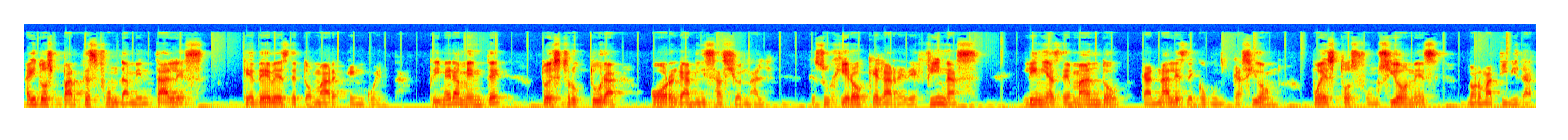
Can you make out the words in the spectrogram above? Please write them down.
hay dos partes fundamentales que debes de tomar en cuenta. Primeramente, tu estructura organizacional. Te sugiero que la redefinas. Líneas de mando, canales de comunicación, puestos, funciones, normatividad.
